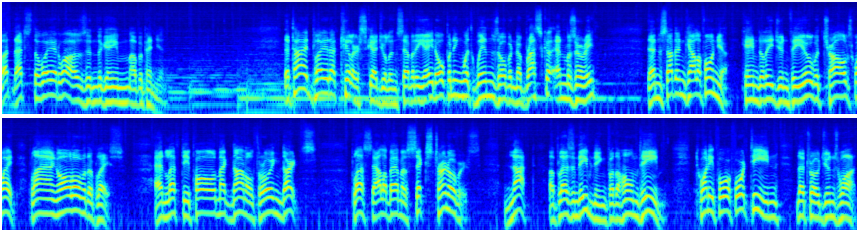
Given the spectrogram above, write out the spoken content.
But that's the way it was in the game of opinion. The Tide played a killer schedule in 78, opening with wins over Nebraska and Missouri. Then Southern California came to Legion Field with Charles White flying all over the place and lefty Paul McDonald throwing darts plus Alabama's six turnovers. Not a pleasant evening for the home team. 24-14, the Trojans won.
